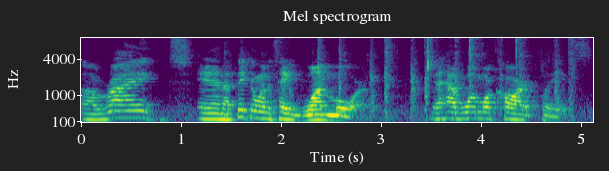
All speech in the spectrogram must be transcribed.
All right, and I think I want to take one more. Can I have one more card, please?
